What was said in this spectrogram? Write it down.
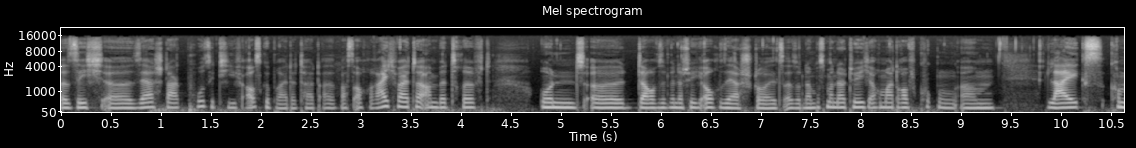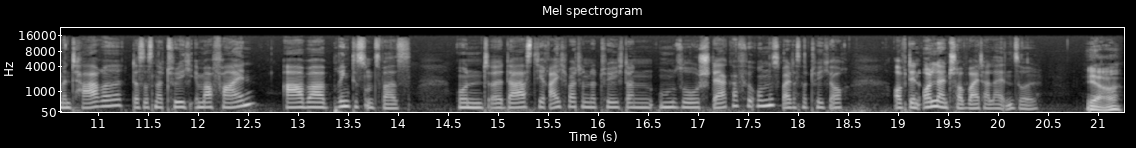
äh, sich äh, sehr stark positiv ausgebreitet hat, also was auch Reichweite anbetrifft. Und äh, darauf sind wir natürlich auch sehr stolz. Also da muss man natürlich auch mal drauf gucken. Ähm, Likes, Kommentare, das ist natürlich immer fein, aber bringt es uns was? Und äh, da ist die Reichweite natürlich dann umso stärker für uns, weil das natürlich auch auf den Online-Shop weiterleiten soll. Ja,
